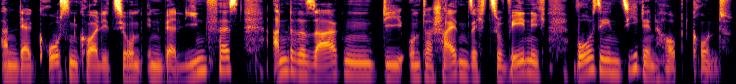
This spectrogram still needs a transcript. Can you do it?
an der großen Koalition in Berlin fest. Andere sagen, die unterscheiden sich zu wenig. Wo sehen Sie den Hauptgrund?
